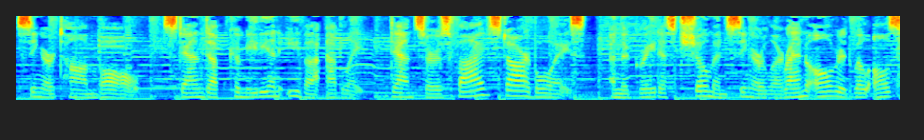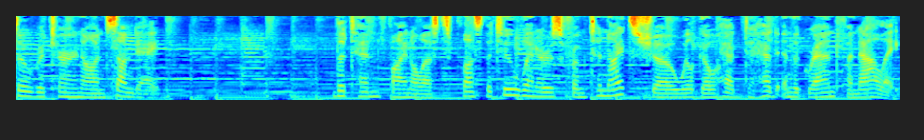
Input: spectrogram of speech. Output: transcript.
singer Tom Ball, stand-up comedian Eva Abley, dancers Five Star Boys, and the Greatest Showman singer Loren Allred will also return on Sunday. The 10 finalists plus the two winners from tonight's show will go head-to-head -head in the grand finale.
